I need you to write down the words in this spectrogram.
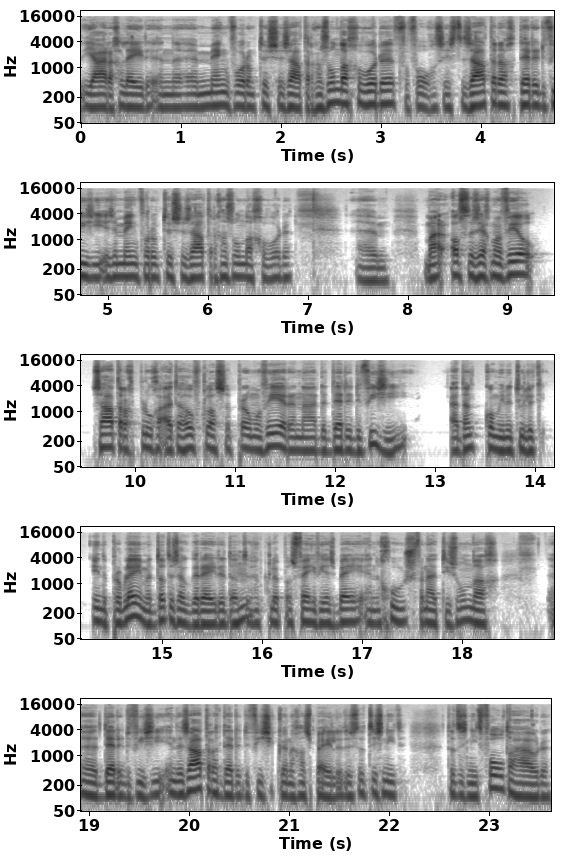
jaren geleden een mengvorm tussen zaterdag en zondag geworden. Vervolgens is de zaterdag, derde divisie, is een mengvorm tussen zaterdag en zondag geworden. Ehm, maar als er zeg maar veel zaterdagploegen uit de hoofdklasse promoveren naar de derde divisie, ja, dan kom je natuurlijk in de problemen. Dat is ook de reden dat Mhm. een club als VVSB en Goes vanuit die zondag eh, derde divisie in de zaterdag derde divisie kunnen gaan spelen. Dus dat is niet, dat is niet vol te houden.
